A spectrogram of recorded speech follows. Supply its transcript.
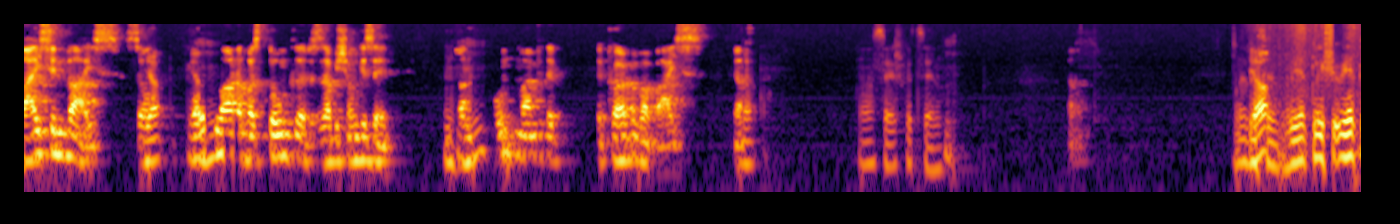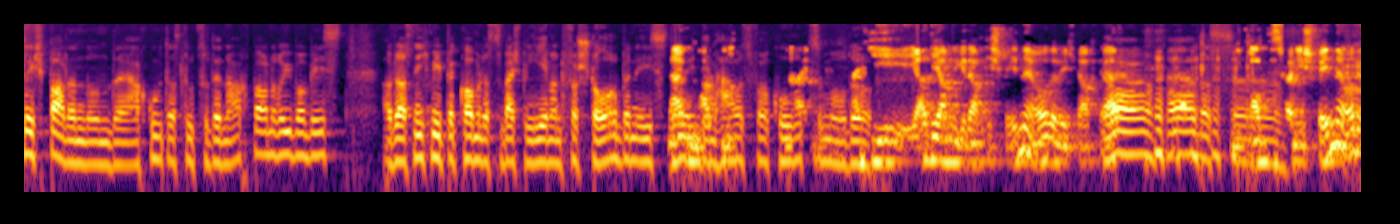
weiß in weiß. So. Ja. Ja. Unten war noch was dunkler, das habe ich schon gesehen. Mhm. Dann unten war einfach der, der Körper war weiß. Ja. ja. ja sehr speziell. Ja. Das ja. ist wirklich, wirklich spannend und äh, auch gut, dass du zu den Nachbarn rüber bist. Aber du hast nicht mitbekommen, dass zum Beispiel jemand verstorben ist Nein, in dem Haus vor kurzem? Nein. Oder? Die, ja, die haben gedacht, die Spinne, oder? Ich dachte, ja, ja, ja das, ich dachte, das war die Spinne, oder?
